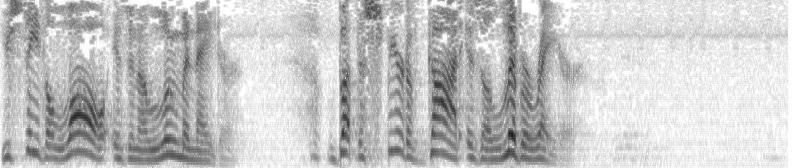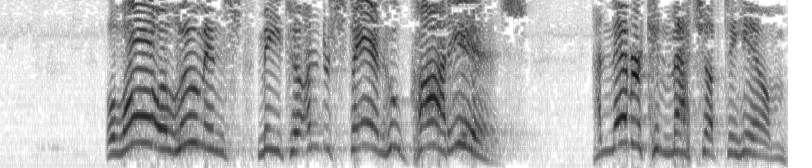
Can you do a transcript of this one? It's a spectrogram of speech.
You see, the law is an illuminator, but the Spirit of God is a liberator. The law illumines me to understand who God is. I never can match up to Him.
